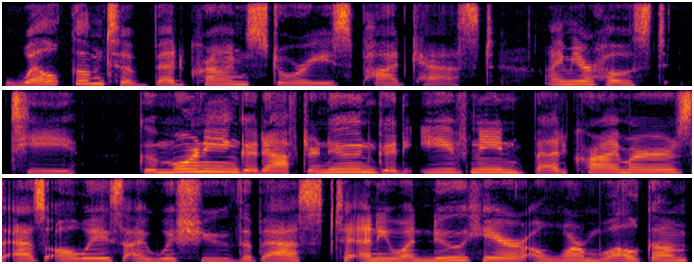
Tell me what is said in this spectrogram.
Welcome to Bed Crime Stories podcast. I'm your host, T. Good morning, good afternoon, good evening, bed crimers. As always, I wish you the best. To anyone new here, a warm welcome.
